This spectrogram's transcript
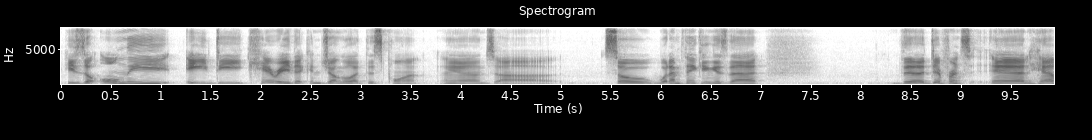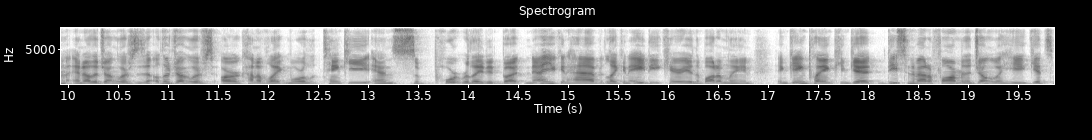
He's the only AD carry that can jungle at this point. And uh, so what I'm thinking is that the difference in him and other junglers is that other junglers are kind of like more tanky and support related, but now you can have like an AD carry in the bottom lane, and Gangplank can get decent amount of farm in the jungle. He gets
